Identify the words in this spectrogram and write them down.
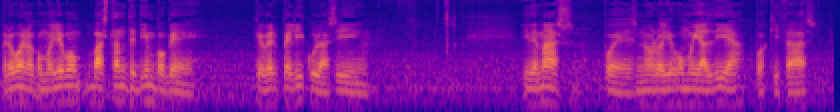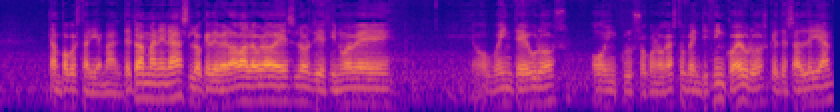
Pero bueno, como llevo bastante tiempo que, que ver películas y, y demás, pues no lo llevo muy al día, pues quizás tampoco estaría mal. De todas maneras, lo que de verdad valoro es los 19 o 20 euros, o incluso con los gastos 25 euros que te saldrían,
